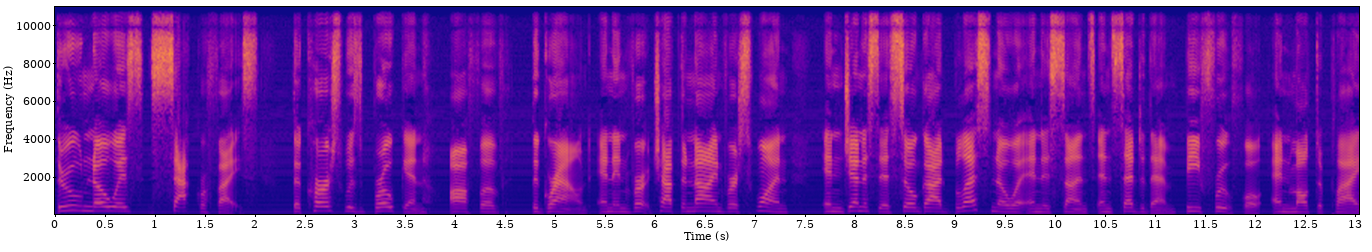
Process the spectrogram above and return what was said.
through Noah's sacrifice, the curse was broken off of the ground. And in ver- chapter 9, verse 1, in Genesis, so God blessed Noah and his sons and said to them, Be fruitful and multiply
